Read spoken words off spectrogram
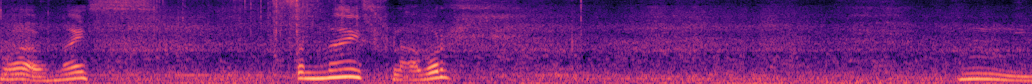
Wow, nice. Some nice flowers. Hmm.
